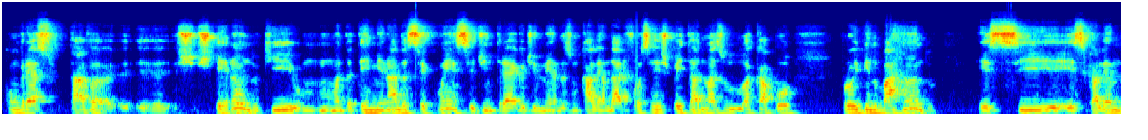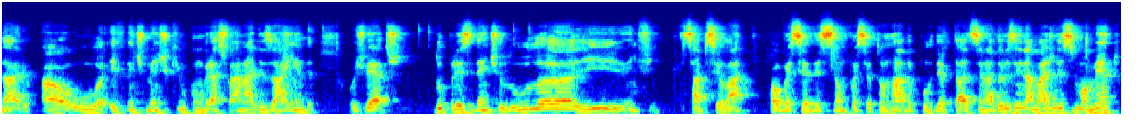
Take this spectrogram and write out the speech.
o Congresso estava eh, esperando que uma determinada sequência de entrega de emendas, um calendário fosse respeitado, mas o Lula acabou proibindo, barrando esse, esse calendário. Ao, evidentemente que o Congresso vai analisar ainda os vetos do presidente Lula e, enfim, sabe-se lá qual vai ser a decisão que vai ser tomada por deputados e senadores, ainda mais nesse momento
